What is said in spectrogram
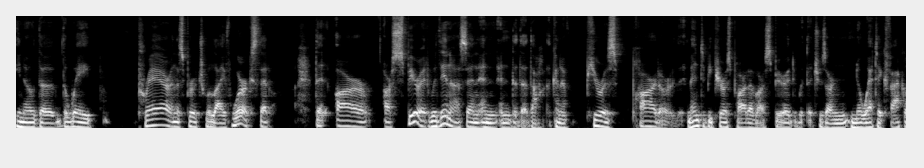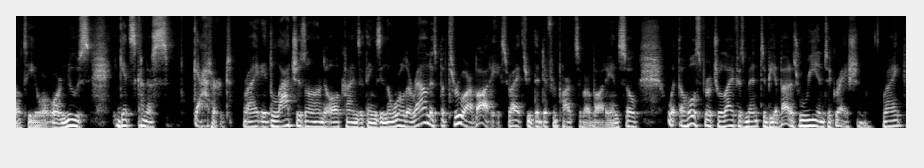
you know, the the way prayer and the spiritual life works, that that our our spirit within us and and and the, the, the kind of purest part or meant to be purest part of our spirit, which is our noetic faculty or, or nous, gets kind of scattered, right? It latches on to all kinds of things in the world around us, but through our bodies, right? Through the different parts of our body. And so what the whole spiritual life is meant to be about is reintegration, right?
